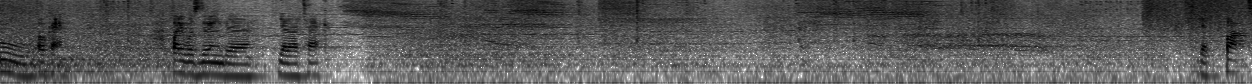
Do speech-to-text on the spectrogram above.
Ooh, okay. I thought it was doing the, the other attack. Get fucked.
